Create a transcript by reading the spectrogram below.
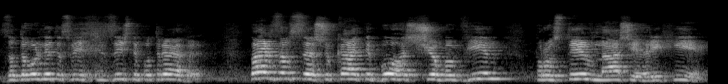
задовольнити свої фізичні потреби. Перш за все, шукайте Бога, щоб Він простив наші гріхи.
